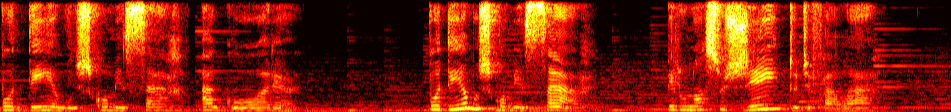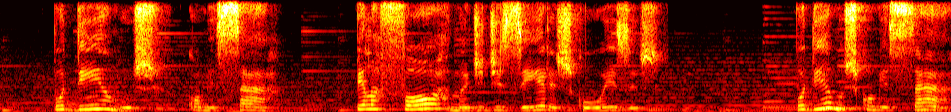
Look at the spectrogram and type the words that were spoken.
Podemos começar agora. Podemos começar pelo nosso jeito de falar. Podemos começar pela forma de dizer as coisas. Podemos começar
